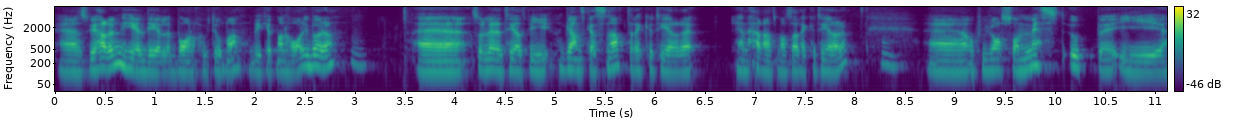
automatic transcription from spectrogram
Eh, så vi hade en hel del barnsjukdomar, vilket man har i början. Eh, så det ledde till att vi ganska snabbt rekryterade en herrans massa rekryterare. Eh, och vi var som mest uppe i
